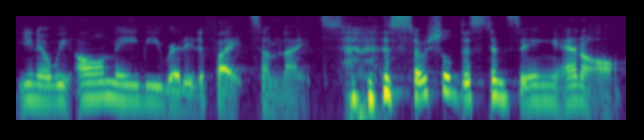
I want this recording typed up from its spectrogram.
You know we all may be ready to fight some nights social distancing and all.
